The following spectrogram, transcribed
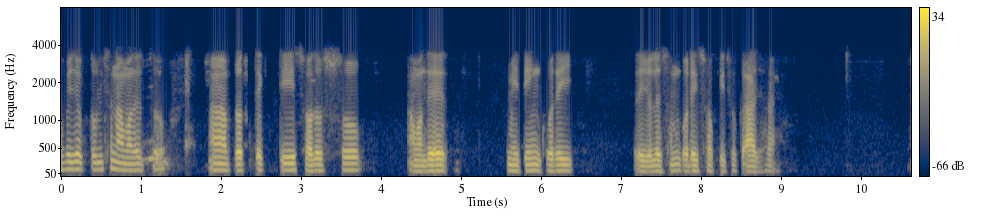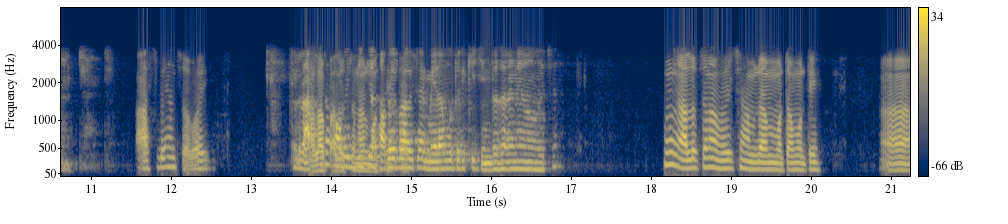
অভিযোগ তুলছেন। আমাদের তো প্রত্যেকটি সদস্য আমাদের মিটিং করেই রেজুলেশন করেই সবকিছু কাজ হয়। আসবেন সবাই। আলাপ আলোচনার মধ্যে হবে বা কাজ। মেরামতের কি চিন্তাধারা নেওয়া হয়েছে? হুম আলোচনা হয়েছে আমরা মোটামুটি। আহ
